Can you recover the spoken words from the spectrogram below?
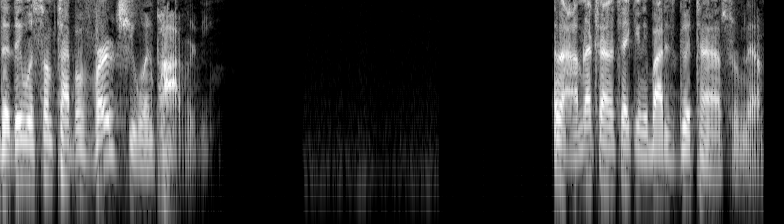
that there was some type of virtue in poverty. I'm not trying to take anybody's good times from them.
